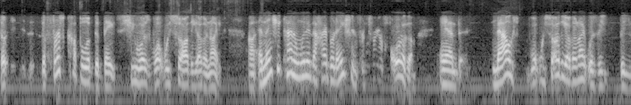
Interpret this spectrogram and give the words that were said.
The the first couple of debates, she was what we saw the other night. Uh, and then she kind of went into hibernation for three or four of them. And now what we saw the other night was the, the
